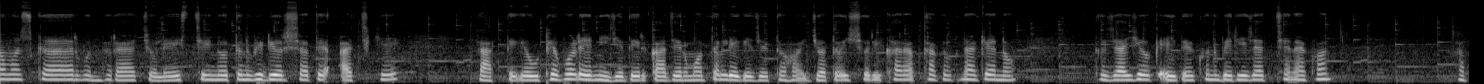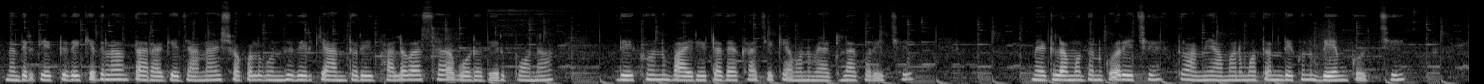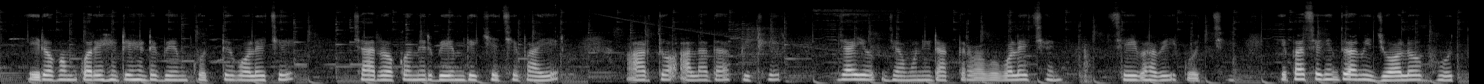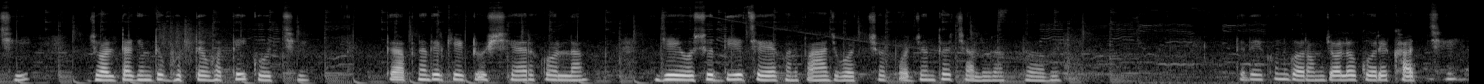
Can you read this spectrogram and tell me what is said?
নমস্কার বন্ধুরা, চলে এসেছি নতুন ভিডিওর সাথে। আজকে রাত থেকে উঠে পড়ে নিজেদের কাজের মতন লেগে যেতে হয়। যতই শরীর খারাপ থাকুক না কেন, তো যাই হোক, এই দেখুন, বেরিয়ে যাচ্ছেন এখন। আপনাদেরকে একটু দেখে দিলাম, তার আগে জানাই, সকল বন্ধুদেরকে আন্তরিক ভালোবাসা, বড়দের পনা। দেখুন, বাইরেটা দেখাচ্ছে, কেমন মেঘলা করেছে। মেঘলা মতন করেছে, তো আমি আমার মতন দেখুন, ব্যায়াম করছি। এরকম করে হেঁটে হেঁটে ব্যায়াম করতে বলেছে। চার রকমের ব্যায়াম দেখিয়েছে পায়ের। আর তো আলাদা পিঠের। যাই হোক, যেমনই ডাক্তারবাবু বলেছেন, সেইভাবেই করছি। এপাশে কিন্তু আমি জলও ভরছি। জলটা কিন্তু ভরতে ভরতেই করছি। তো আপনাদেরকে একটু শেয়ার করলাম যে ওষুধ দিয়েছে এখন পাঁচ বছর পর্যন্ত চালু রাখতে হবে। তো দেখুন, গরম জলও করে খাচ্ছে।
